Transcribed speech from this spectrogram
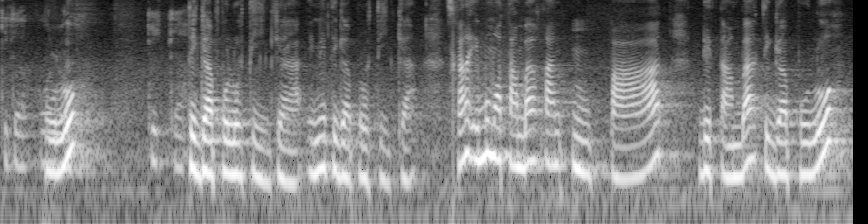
Tiga Puluh? tiga 33. Ini 33. Sekarang Ibu mau tambahkan 4 ditambah 33.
